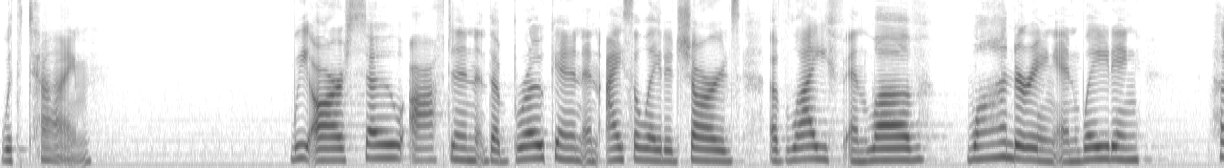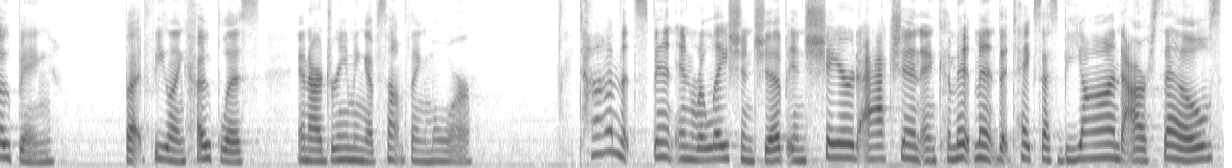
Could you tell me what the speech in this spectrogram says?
with time. We are so often the broken and isolated shards of life and love, wandering and waiting, hoping, but feeling hopeless in our dreaming of something more. Time that's spent in relationship, in shared action and commitment that takes us beyond ourselves,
